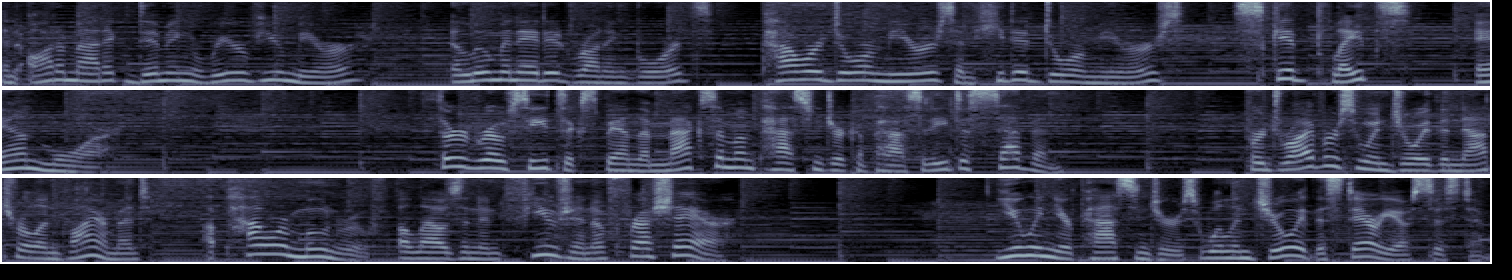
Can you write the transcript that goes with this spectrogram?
an automatic dimming rearview mirror, illuminated running boards, power door mirrors and heated door mirrors, skid plates, and more. Third row seats expand the maximum passenger capacity to seven. For drivers who enjoy the natural environment, a power moonroof allows an infusion of fresh air. You and your passengers will enjoy the stereo system,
